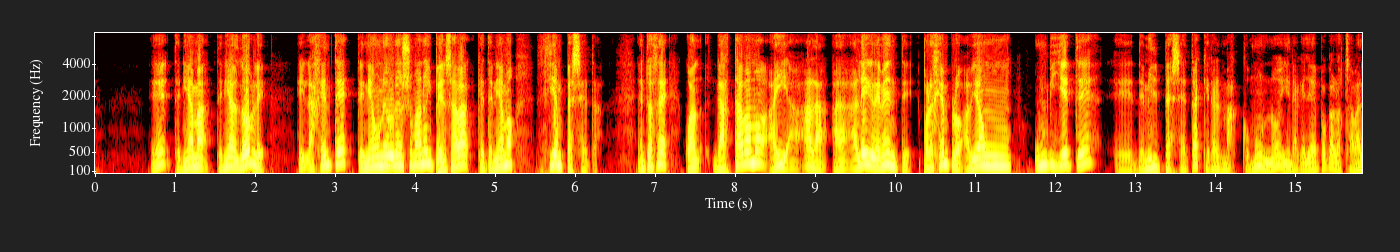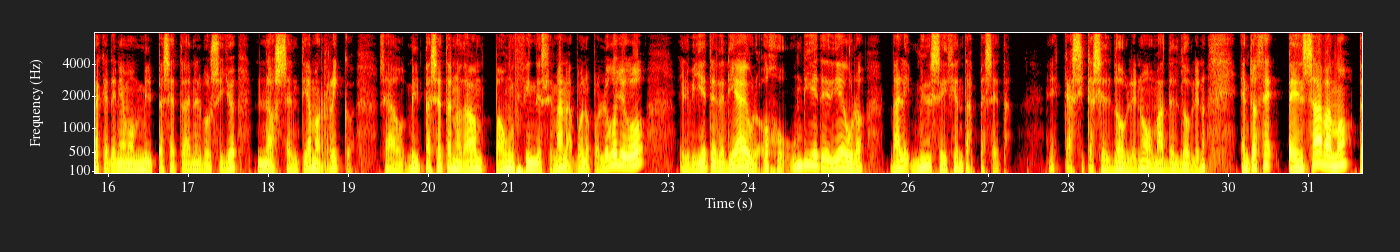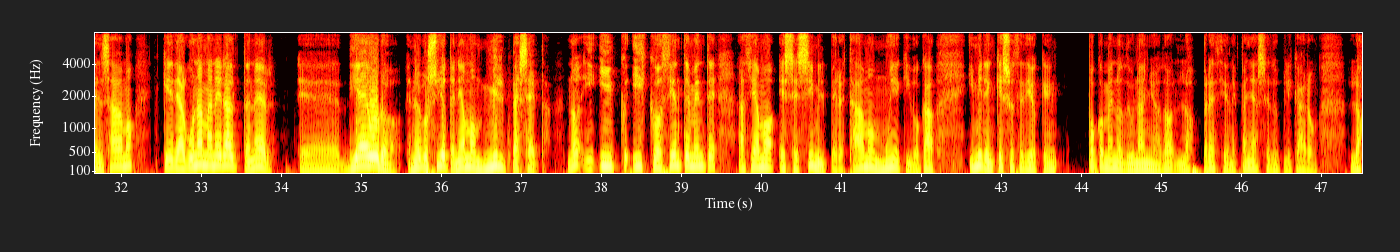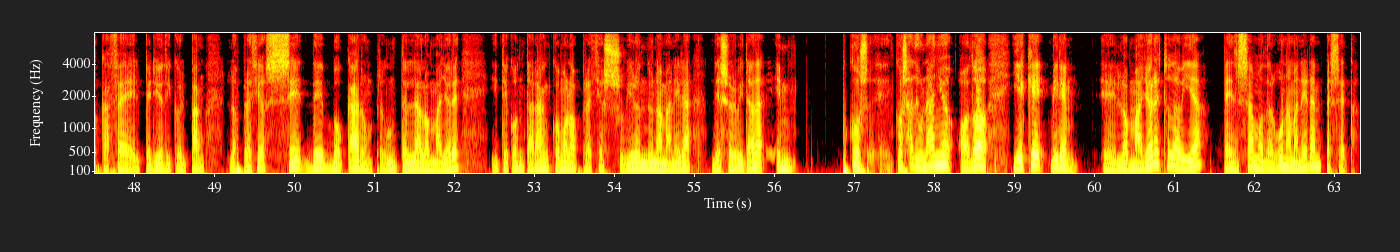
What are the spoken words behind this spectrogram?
¿eh? Tenía, más, tenía el doble. La gente tenía un euro en su mano y pensaba que teníamos 100 pesetas. Entonces, cuando gastábamos ahí, alegremente. Por ejemplo, había un, billete eh, de mil pesetas, que era el más común, ¿no? Y en aquella época los chavales que teníamos mil pesetas en el bolsillo nos sentíamos ricos. O sea, mil pesetas nos daban para un fin de semana. Bueno, pues luego llegó el billete de 10 euros. Ojo, un billete de 10 euros vale 1.600 pesetas. ¿eh? Casi, casi el doble, ¿no? O más del doble, ¿no? Entonces pensábamos, pensábamos que de alguna manera al tener 10 eh, euros en el bolsillo teníamos 1000 pesetas. ¿no? Y, inconscientemente hacíamos ese símil, pero estábamos muy equivocados. Y miren qué sucedió, que poco menos de un año o dos los precios en España se duplicaron. Los cafés, el periódico, el pan, los precios se desbocaron. Pregúntenle a los mayores y te contarán cómo los precios subieron de una manera desorbitada en cosa de un año o dos. Y es que, miren, eh, los mayores todavía pensamos de alguna manera en pesetas.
